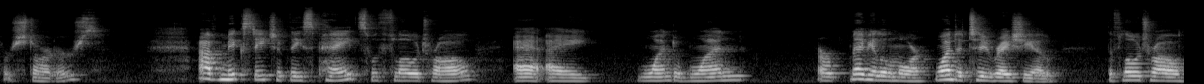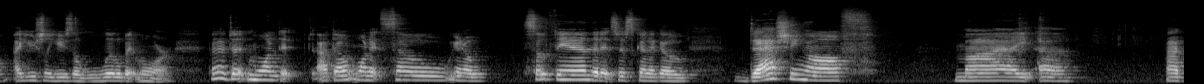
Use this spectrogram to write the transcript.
For starters. I've mixed each of these paints with Floetrol at a one to one or maybe a little more, one to two ratio. The Floetrol, I usually use a little bit more, but I didn't want it, I don't want it so, you know, so thin that it's just going to go dashing off my, uh, my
